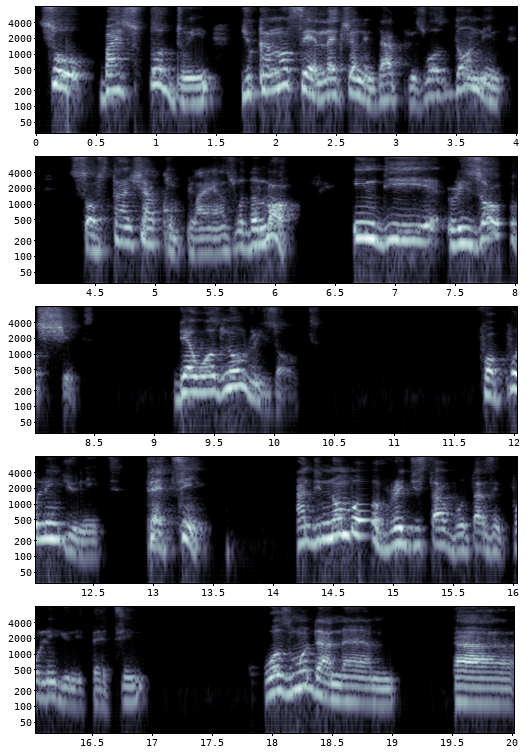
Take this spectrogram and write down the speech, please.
So by so doing, you cannot say election in that place was done in substantial compliance with the law. In the result sheet, there was no result for polling unit 13. And the number of registered voters in polling unit 13 was more than um, uh,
